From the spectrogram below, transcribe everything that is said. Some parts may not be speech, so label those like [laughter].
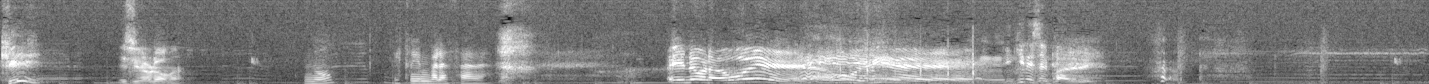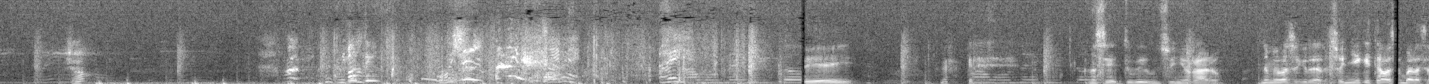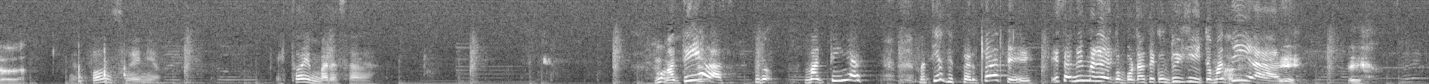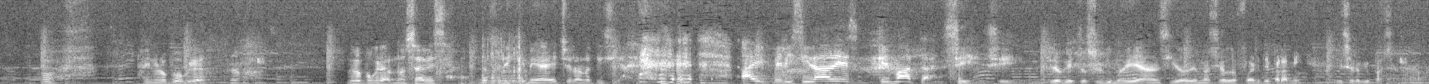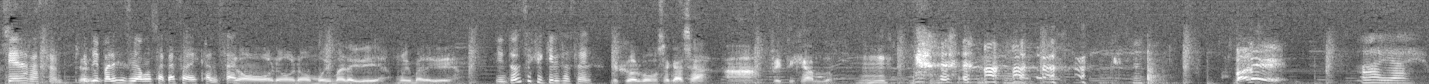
¿Qué? Es una broma. No, estoy embarazada. ¡Enhorabuena! ¡Muy bien! ¿Y quién es el padre? ¿Yo? Ey. No sé, tuve un sueño raro. No me vas a creer. Soñé que estabas embarazada. No fue un sueño. Estoy embarazada. Matías, pero Matías, Matías, despertate. Esa no es manera de comportarse con tu hijito, Matías. Eh, eh. Uf. Ay, no lo puedo creer. No. No lo puedo creer. No sabes lo feliz que me ha hecho la noticia. [laughs] Hay felicidades que matan. Sí, sí. Creo que estos últimos días han sido demasiado fuertes para mí. Eso es lo que pasa, nada más. Tienes razón. Claro. ¿Qué te parece si vamos a casa a descansar? No, no, no. Muy mala idea. Muy mala idea. ¿Y entonces qué quieres hacer? Mejor vamos a casa a festejarlo. ¿Mm? [laughs] [laughs] ¿Vale? Ay, ay.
